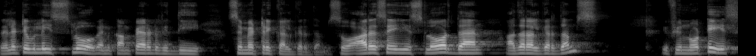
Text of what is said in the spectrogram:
relatively slow when compared with the symmetric algorithm. So, RSA is slower than other algorithms. If you notice,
